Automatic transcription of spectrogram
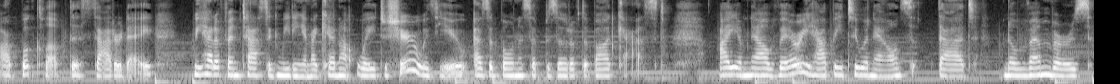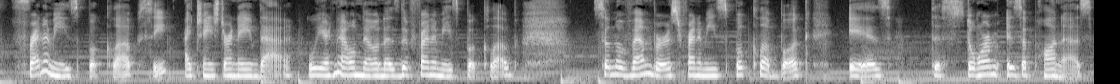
our book club this Saturday. We had a fantastic meeting, and I cannot wait to share with you as a bonus episode of the podcast. I am now very happy to announce that November's Frenemies Book Club, see, I changed our name there. We are now known as the Frenemies Book Club. So, November's Frenemies Book Club book is The Storm is Upon Us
